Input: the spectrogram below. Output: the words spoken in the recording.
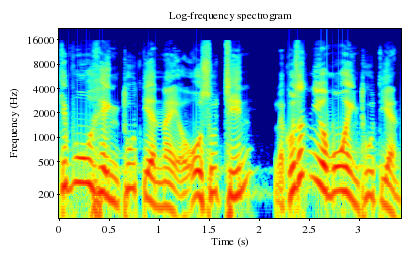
cái mô hình thu tiền này ở ô số 9 là có rất nhiều mô hình thu tiền.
